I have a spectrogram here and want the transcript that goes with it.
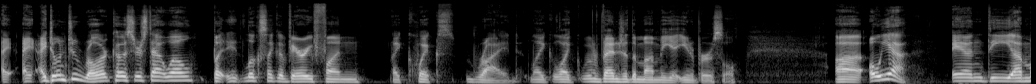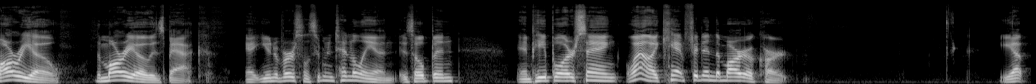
I, I don't do roller coasters that well, but it looks like a very fun, like quick ride, like like Revenge of the Mummy at Universal. Uh, oh yeah, and the uh, Mario, the Mario is back at Universal. Super Nintendo Land is open, and people are saying, "Wow, I can't fit in the Mario Kart." Yep,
